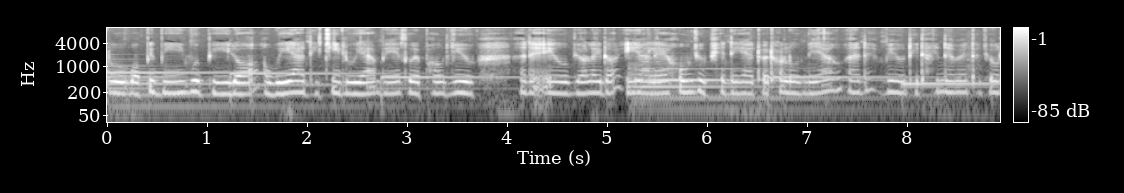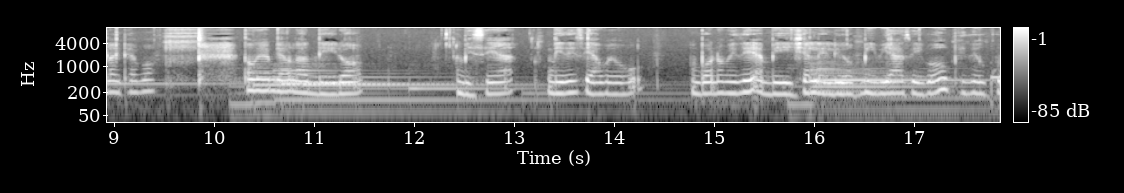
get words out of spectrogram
လိုပေါ့ပြပြီးဝတ်ပြီးတော့အဝေးကနေကြည့်လို့ရမယ်ဆိုတဲ့ဖောင်ကြီးကိုအဲ့ဒါအိမ်ကိုပြောလိုက်တော့အိမ်ကလည်းဟုံးကျူဖြစ်နေတဲ့အတွက်ထွက်လို့မရအောင်အဲ့ဒါအမေကိုဒီတိုင်းနဲ့ပဲတကြိုလိုက်တယ်ပေါ့သုံးရက်မြောက်လာနေတော့အမေစင်ကမိသေးဆရာဝန်ကို ဘောနော်မင်းသေးအမေရက်လေလေးကိုမိပြရစီပေါ့မင်းသေးကိုကူ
